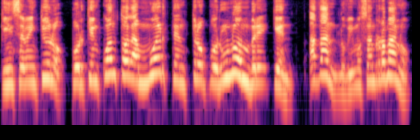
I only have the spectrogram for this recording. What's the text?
15:21, porque en cuanto a la muerte entró por un hombre, ¿quién? Adán, lo vimos en Romano.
